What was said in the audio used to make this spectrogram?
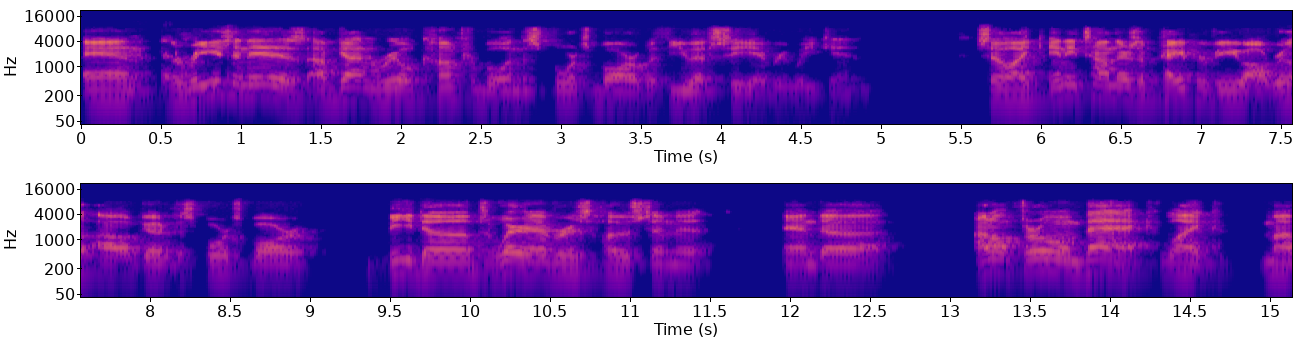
And the reason is I've gotten real comfortable in the sports bar with UFC every weekend. So like anytime there's a pay per view, I'll real I'll go to the sports bar, B Dubs, wherever is hosting it, and uh, I don't throw them back like my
